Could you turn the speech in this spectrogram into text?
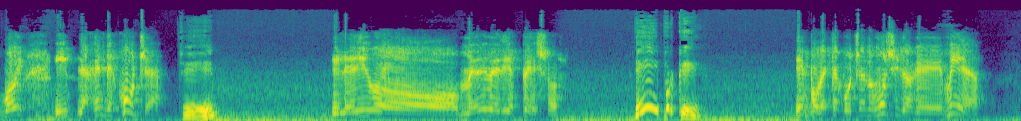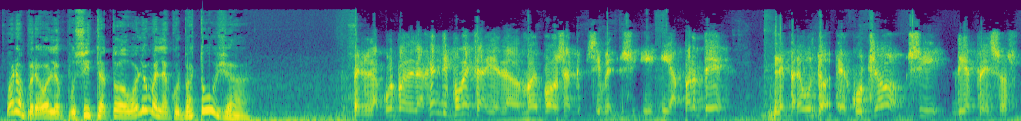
Voy y la gente Sí. Y le digo, me debe 10 pesos. ¿Eh? ¿Por qué? Y porque está escuchando música que es mía. Bueno, pero vos lo pusiste a todo volumen, la culpa es tuya. Pero la culpa es de la gente, ¿y por qué está ahí al lado? O sea, si me- si- y, y aparte, le pregunto, ¿escuchó? Sí, 10 pesos.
